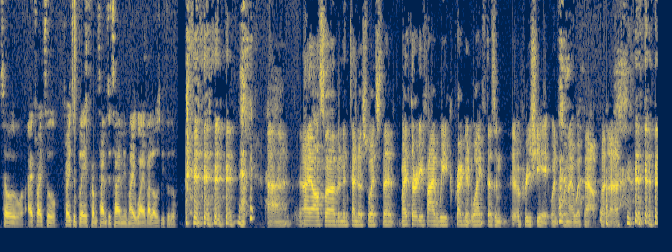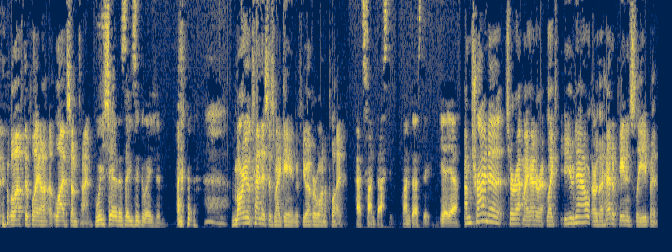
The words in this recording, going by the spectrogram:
So I try to try to play from time to time if my wife allows me to do. uh, I also have a Nintendo Switch that my 35 week pregnant wife doesn't appreciate when, when I whip out, but uh, we'll have to play uh, live sometime. We share the same situation. Mario Tennis is my game if you ever want to play. That's fantastic. Fantastic. Yeah, yeah. I'm trying to, to wrap my head around, like, you now are the head of pain and sleep at,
